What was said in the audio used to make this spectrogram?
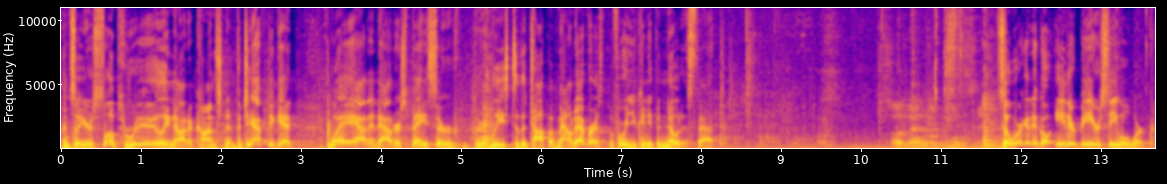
And so your slope's really not a constant. But you have to get way out into outer space or, or at least to the top of Mount Everest before you can even notice that. So then So we're going to go either B or C will work.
